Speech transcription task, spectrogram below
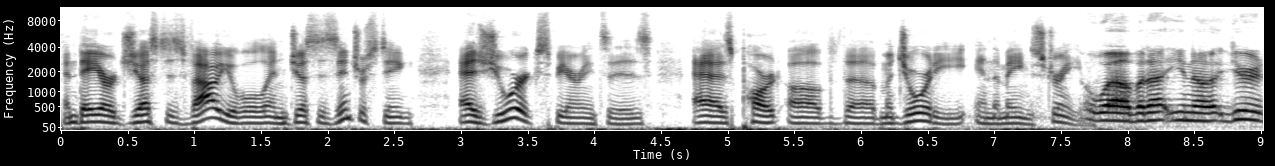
and they are just as valuable and just as interesting as your experiences as part of the majority in the mainstream. Well, but I, you know, you're.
